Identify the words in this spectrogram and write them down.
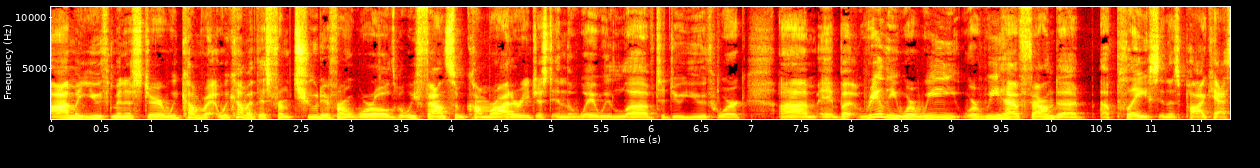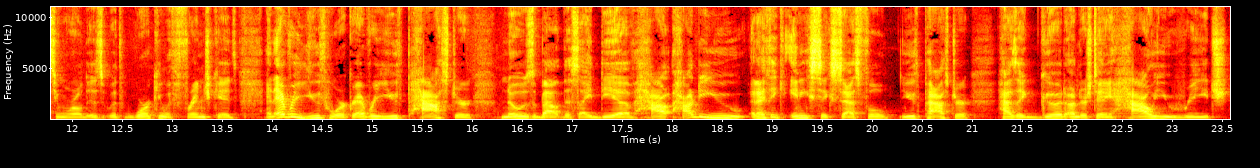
I'm a youth minister. We come we come at this from two different worlds, but we found some camaraderie just in the way we love to do youth work. Um, and, but really, where we where we have found a, a place in this podcasting world is with working with fringe kids. And every youth worker, every youth pastor knows about this idea of how how do you and I think any successful youth pastor has a good understanding how you reach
